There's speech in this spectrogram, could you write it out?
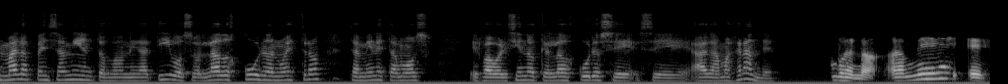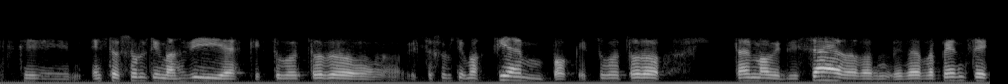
malos pensamientos o negativos o el lado oscuro nuestro, también estamos eh, favoreciendo que el lado oscuro se, se haga más grande. Bueno, a mí este, estos últimos días que estuvo todo, estos últimos tiempos que estuvo todo tan movilizado, donde de repente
